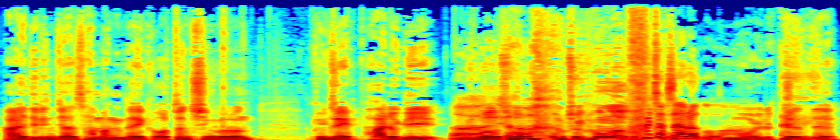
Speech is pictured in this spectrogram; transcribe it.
아이들이 이제 한 3학년 되니까 어떤 친구는 굉장히 발육이 좋아서 엄청 형아 같고 훌쩍 자라고. 뭐 이렇게 하는데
